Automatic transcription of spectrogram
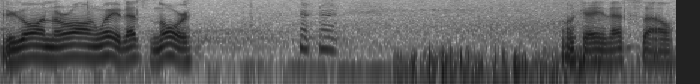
You're going the wrong way. That's north. okay, that's south.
